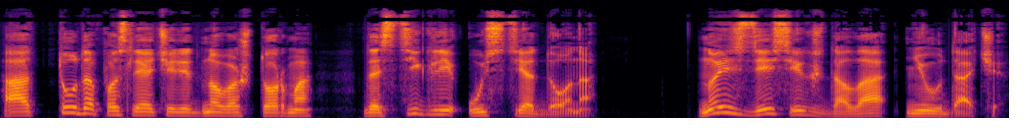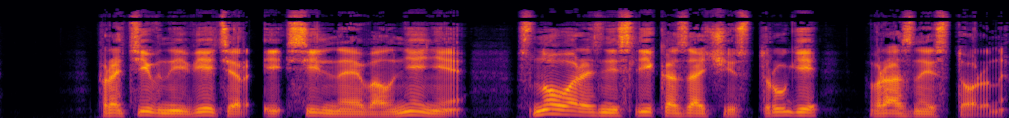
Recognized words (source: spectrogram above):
а оттуда после очередного шторма достигли устья Дона. Но и здесь их ждала неудача. Противный ветер и сильное волнение снова разнесли казачьи струги в разные стороны.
